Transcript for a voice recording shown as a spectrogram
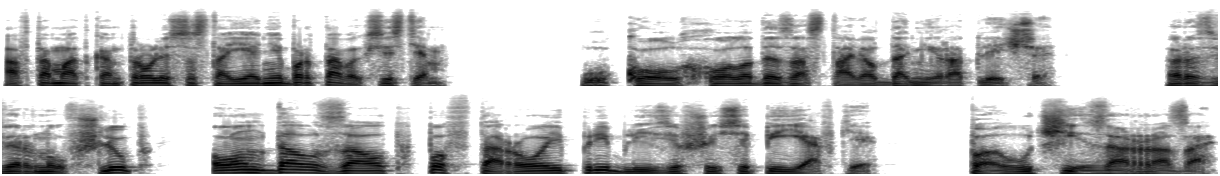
автомат контроля состояния бортовых систем. Укол холода заставил Дамир отвлечься. Развернув шлюп, он дал залп по второй приблизившейся пиявке. «Получи, зараза!»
